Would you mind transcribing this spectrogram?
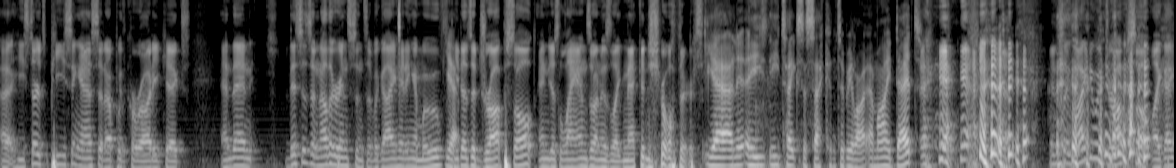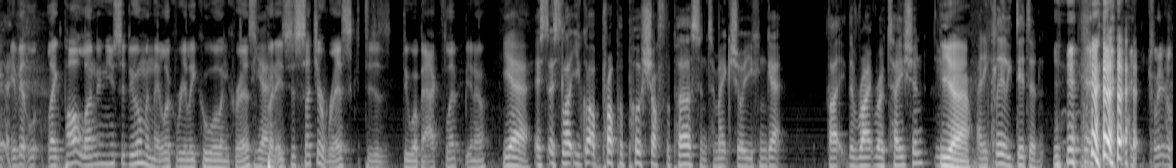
Uh, he starts piecing Acid up with karate kicks, and then this is another instance of a guy hitting a move. Yeah. He does a drop salt and just lands on his like neck and shoulders. Yeah, and it, he he takes a second to be like, "Am I dead?" And it's like, why do a drop salt? Like, I if it like Paul London used to do them, and they look really cool and crisp. Yeah. But it's just such a risk to just do a backflip, you know? Yeah, it's it's like you've got a proper push off the person to make sure you can get like the right rotation, yeah. and he clearly didn't. Clearly.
